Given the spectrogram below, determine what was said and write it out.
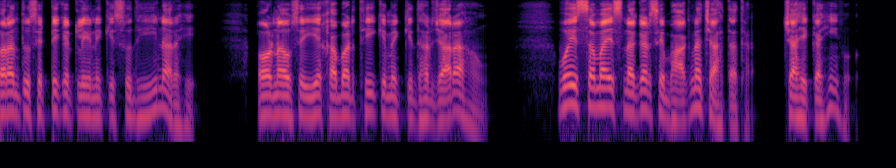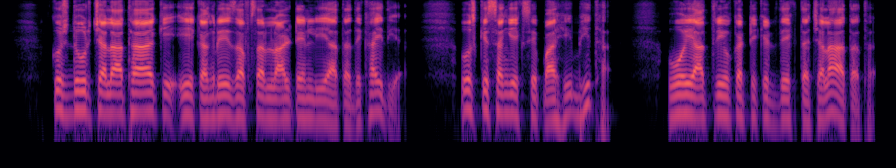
परंतु उसे टिकट लेने की सुधि ही न रही, और न उसे ये खबर थी कि मैं किधर जा रहा हूँ। वो इस समय इस नगर से भागना चाहता था, चाहे कहीं हो। कुछ दूर चला था कि एक अंग्रेज़ अफसर लालटेन लिए आता दिखाई दिया, उसके संग एक सिपाही भी था। वो यात्रियों का टिकट देखता चला आता था,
